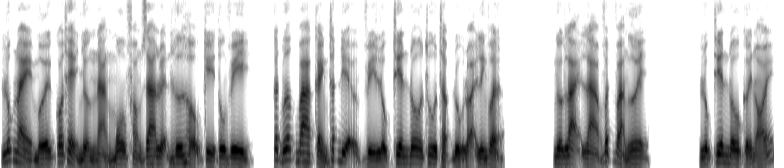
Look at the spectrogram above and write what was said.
lúc này mới có thể nhường nàng mô phỏng ra luyện hư hậu kỳ tu vi, cất bước ba cảnh thất địa vì lục thiên đô thu thập đủ loại linh vật. Ngược lại là vất vả ngươi. Lục thiên đô cười nói.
